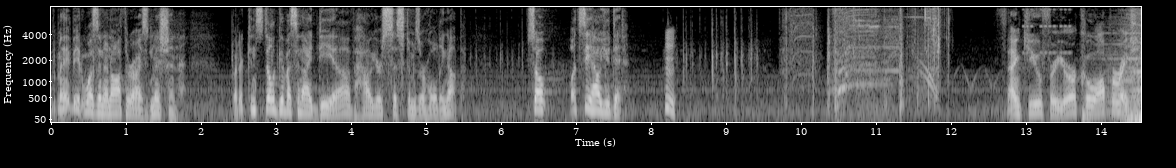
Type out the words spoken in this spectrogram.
Maybe it wasn't an authorized mission, but it can still give us an idea of how your systems are holding up. So, let's see how you did. Hmm. Thank you for your cooperation.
